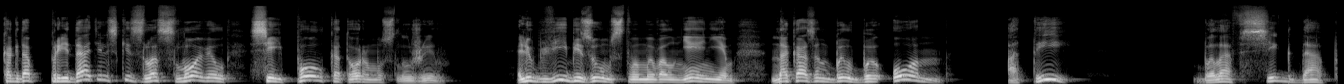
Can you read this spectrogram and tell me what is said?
когда предательски злословил сей пол, которому служил. Любви безумством и волнением наказан был бы он, а ты была всегда б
